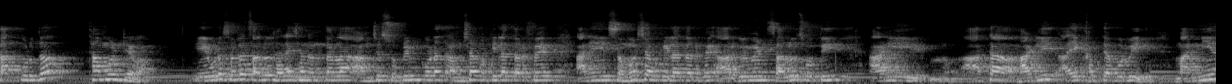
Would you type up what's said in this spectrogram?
तात्पुरतं थांबून ठेवा. एवढं सगळं चालू झाल्याच्या नंतरला आमच्या सुप्रीम कोर्टात आमच्या वकिलातर्फे आणि समोरच्या वकिलातर्फे आर्ग्युमेंट चालूच होती. आणि आता हार्डली एक हप्त्यापूर्वी माननीय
